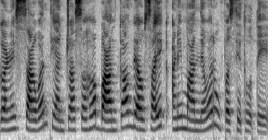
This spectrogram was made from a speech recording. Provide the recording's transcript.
गणेश सावंत यांच्यासह बांधकाम व्यावसायिक आणि मान्यवर उपस्थित होते.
